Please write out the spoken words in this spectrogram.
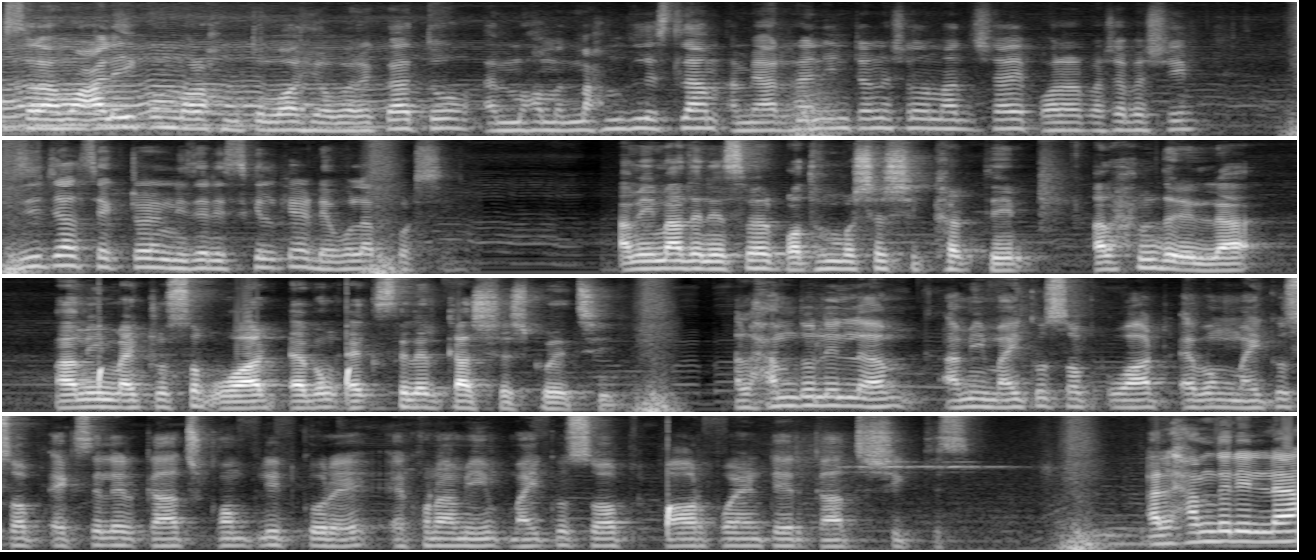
আসসালামু আলাইকুম রহমতুল্লাহ বারকাত আমি মোহাম্মদ মাহমুদুল ইসলাম আমি আরহান ইন্টারন্যাশনাল মাদ্রাসায় পড়ার পাশাপাশি ডিজিটাল সেক্টরে নিজের স্কিলকে ডেভেলপ করছি। আমি মাদেন ইসলামের প্রথম বর্ষের শিক্ষার্থী। আলহামদুলিল্লাহ আমি মাইক্রোসফট ওয়ার্ড এবং এক্সেলের কাজ শেষ করেছি। আলহামদুলিল্লাহ আমি মাইক্রোসফট ওয়ার্ড এবং মাইক্রোসফট এক্সেলের কাজ কমপ্লিট করে এখন আমি মাইক্রোসফট পাওয়ার পয়েন্টের কাজ শিখতেছি। আলহামদুলিল্লাহ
